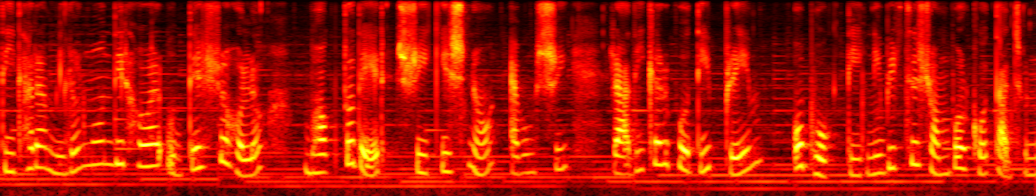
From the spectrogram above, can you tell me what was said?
দ্বিধারা মিলন মন্দির হওয়ার উদ্দেশ্য হল ভক্তদের শ্রীকৃষ্ণ এবং শ্রী রাধিকার প্রতি প্রেম ও ভক্তির নিবিড় সম্পর্ক তার জন্য,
